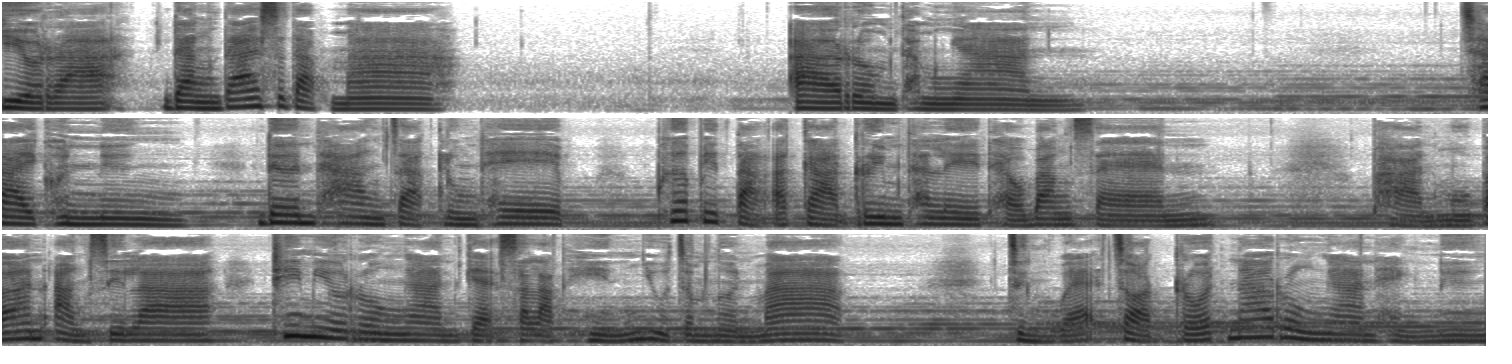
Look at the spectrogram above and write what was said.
กิระดังได้สดับมา อารมณ์ทำงาน ชายคนหนึ่ง เดินทางจากกรุงเทพ เพื่อไปตากอากาศริมทะเลแถวบางแสน ผ่านหมู่บ้านอ่างศิลาที่มีโรงงานแกะสลักหินอยู่จำนวนมาก จึงแวะจอดรถหน้าโรงงานแห่งหนึ่ง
